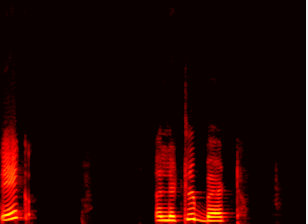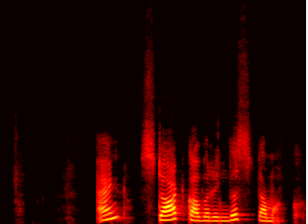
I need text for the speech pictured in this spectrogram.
take a little bit and start covering the stomach.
